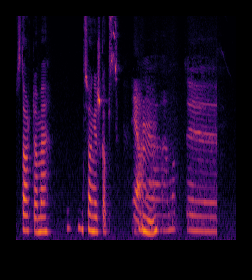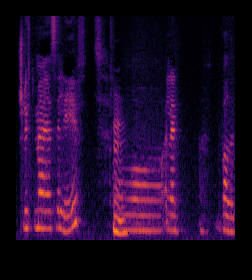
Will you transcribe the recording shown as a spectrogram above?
starta med svangerskaps... Ja, mm. jeg måtte uh, slutte med cellegift. Mm. Og Eller var det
